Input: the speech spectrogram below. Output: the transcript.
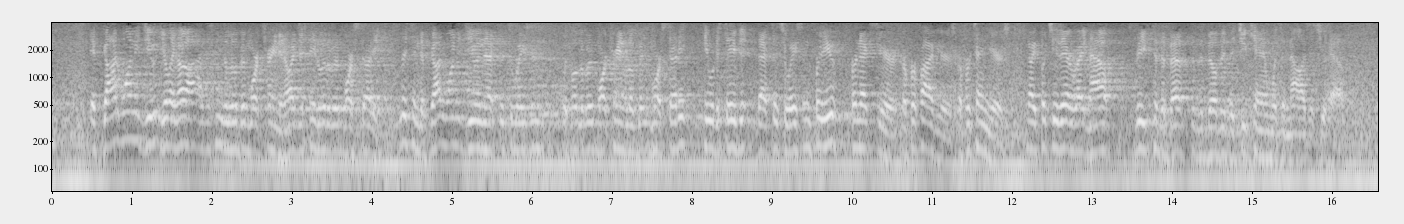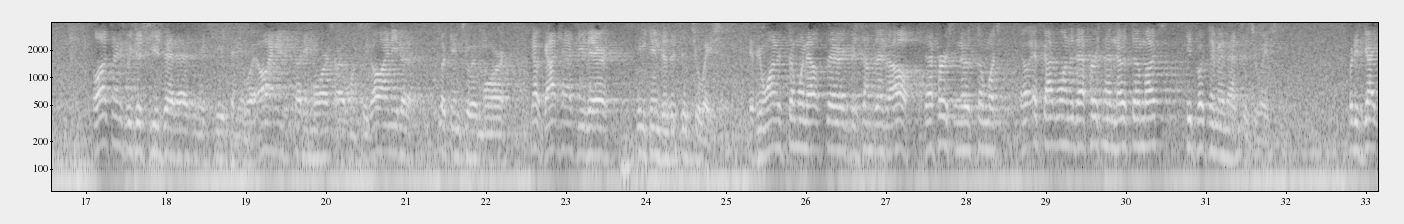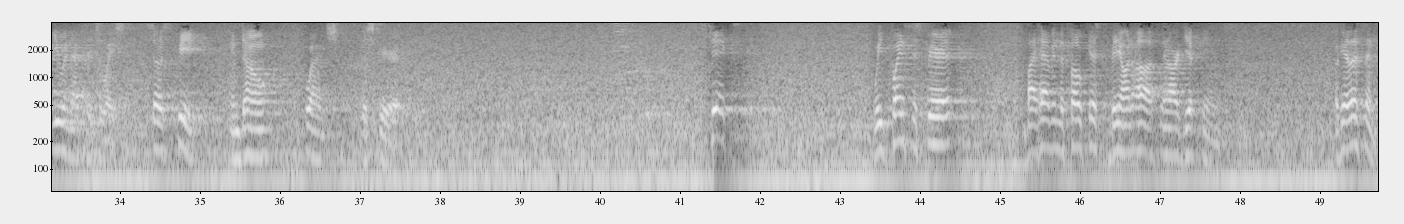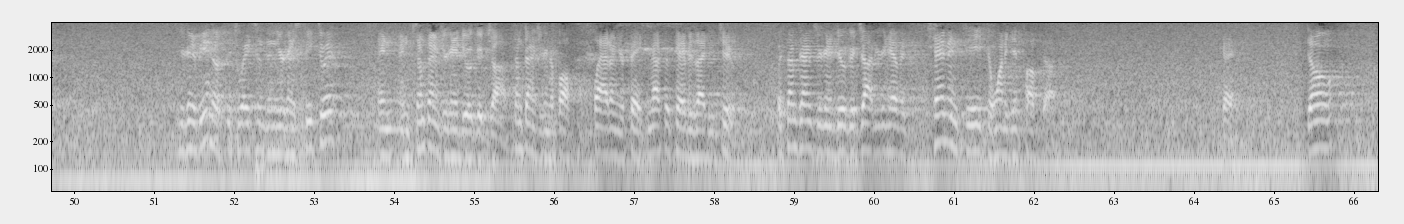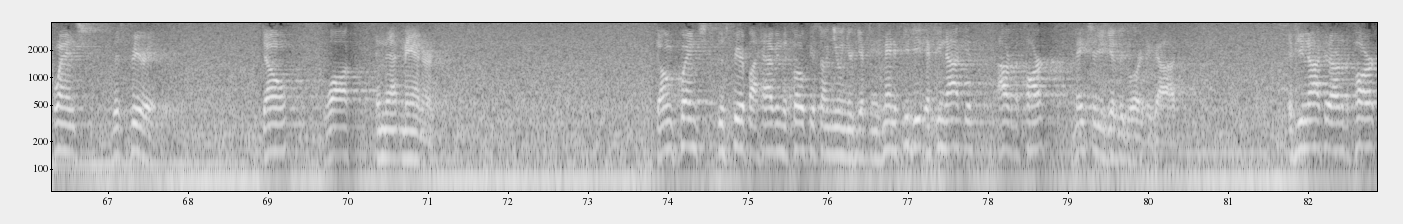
If God wanted you, you're like, oh, I just need a little bit more training. Oh, I just need a little bit more study. Listen, if God wanted you in that situation with a little bit more training, a little bit more study, He would have saved that situation for you for next year, or for five years, or for ten years. No, He put you there right now. Speak to the best of the ability that you can with the knowledge that you have. A lot of times we just use that as an excuse anyway. Oh, I need to study more, so I won't speak. Oh, I need to look into it more. No, God has you there. Speak into the situation. If you wanted someone else there, it'd be sometimes, oh, that person knows so much. If God wanted that person that knows so much, He'd put them in that situation. But He's got you in that situation. So speak and don't quench the Spirit. Six, we quench the Spirit by having the focus be on us and our giftings. Okay, listen. You're going to be in those situations and you're going to speak to it, and, and sometimes you're going to do a good job. Sometimes you're going to fall flat on your face, and that's okay because I do too. But sometimes you're going to do a good job. You're going to have a tendency to want to get puffed up. Okay? Don't quench the Spirit. Don't walk in that manner. Don't quench the Spirit by having the focus on you and your giftings. Man, if you, do, if you knock it out of the park, make sure you give the glory to God. If you knock it out of the park,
